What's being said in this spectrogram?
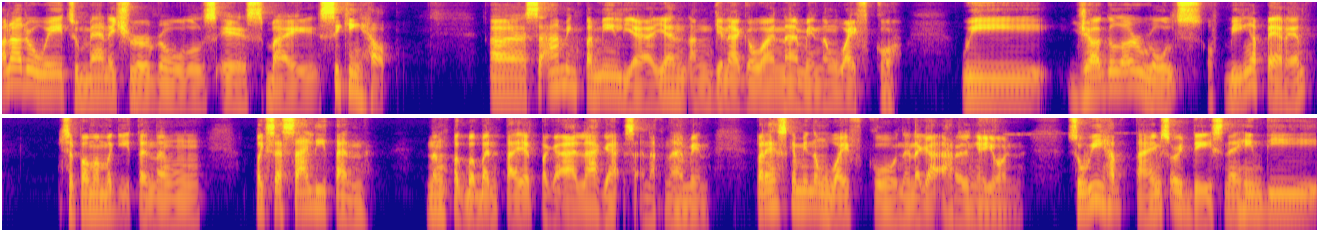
Another way to manage your roles is by seeking help. Uh, sa aming pamilya, yan ang ginagawa namin ng wife ko. We juggle our roles of being a parent sa pamamagitan ng pagsasalitan ng pagbabantay at pag-aalaga sa anak namin. Parehas kami ng wife ko na nag-aaral ngayon. So we have times or days na hindi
